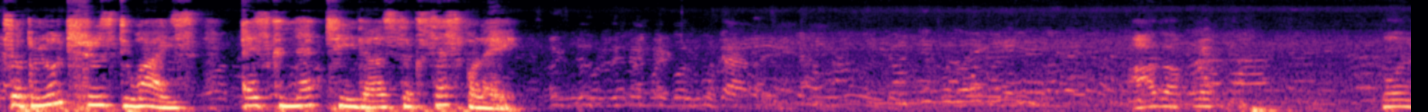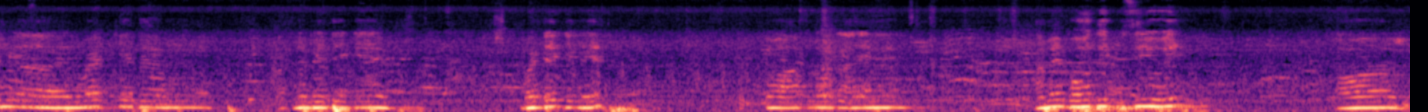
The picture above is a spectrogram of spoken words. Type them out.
The Bluetooth device. Is connected successfully. आज आप लोग को इनवाइट किए थे हम अपने बेटे के बर्थडे के लिए। तो आप लोग आए हैं। हमें बहुत ही खुशी हुई। और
